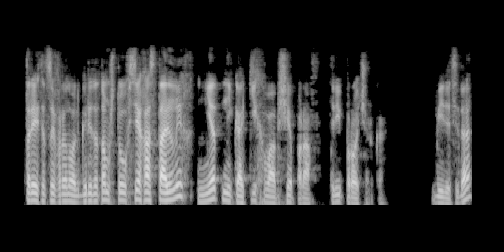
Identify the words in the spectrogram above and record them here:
третья цифра 0 говорит о том, что у всех остальных нет никаких вообще прав. Три прочерка. Видите, да?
